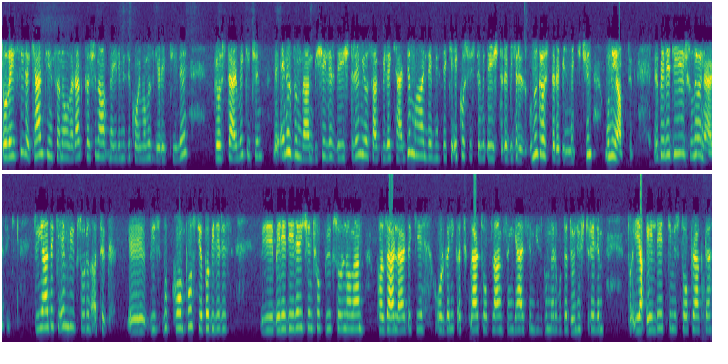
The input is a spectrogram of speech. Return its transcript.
Dolayısıyla kent insanı olarak taşın altına elimizi koymamız gerektiğini göstermek için ve en azından bir şeyleri değiştiremiyorsak bile kendi mahallemizdeki ekosistemi değiştirebiliriz. Bunu gösterebilmek için bunu yaptık. Ve belediyeye şunu önerdik. Dünyadaki en büyük sorun atık. Ee, biz bu kompost yapabiliriz belediyeler için çok büyük sorun olan pazarlardaki organik atıklar toplansın gelsin biz bunları burada dönüştürelim. Elde ettiğimiz toprakla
